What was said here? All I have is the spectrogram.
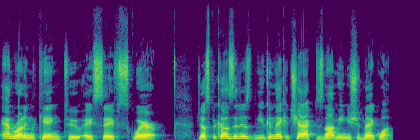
and running the king to a safe square. Just because it is you can make a check does not mean you should make one.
